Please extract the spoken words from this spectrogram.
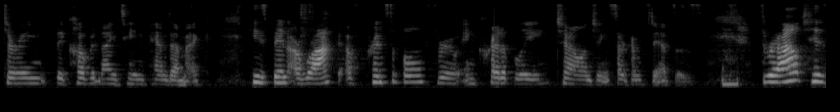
during the COVID 19 pandemic. He's been a rock of principle through incredibly challenging circumstances. Throughout his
